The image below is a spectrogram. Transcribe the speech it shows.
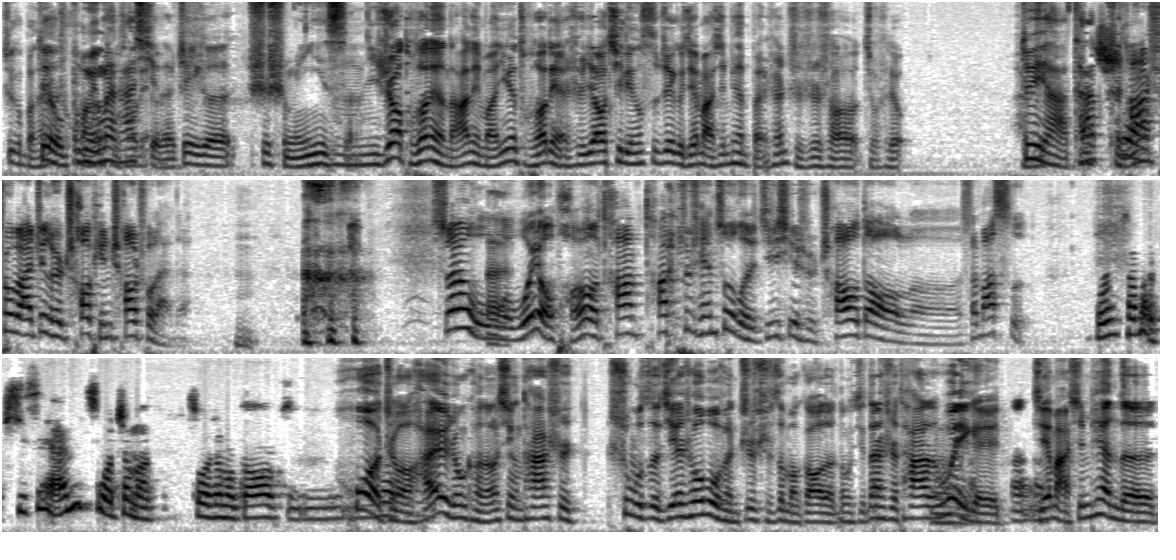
这个本来对，我不明白他写的这个是什么意思。嗯你知道吐槽点哪里吗？因为吐槽点是幺七零四这个解码芯片本身只至少九十六。对呀、他是肯定当然说白了，这个是超频超出来的。嗯，虽然我哎我我有朋友他他之前做过的机器是超到了三八四，不是他把 PCM 做这么做这么高，嗯或者还有一种可能性，它是数字接收部分支持这么高的东西，但是它喂给嗯解码芯片的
